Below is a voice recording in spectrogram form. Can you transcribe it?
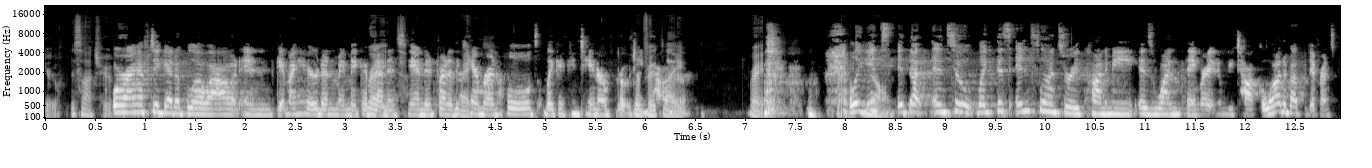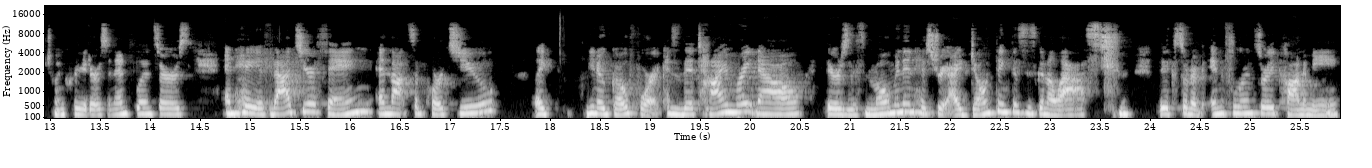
true. It's not true. Or I have to get a blowout and get my hair done, my makeup right. done, and stand in front of the right. camera and hold like a container of protein Perfect powder. Light. Right. like no. it's it, that, and so like this influencer economy is one thing, right? And we talk a lot about the difference between creators and influencers. And hey, if that's your thing and that supports you, like, you know, go for it. Cause the time right now there's this moment in history. I don't think this is going to last. the sort of influencer economy,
